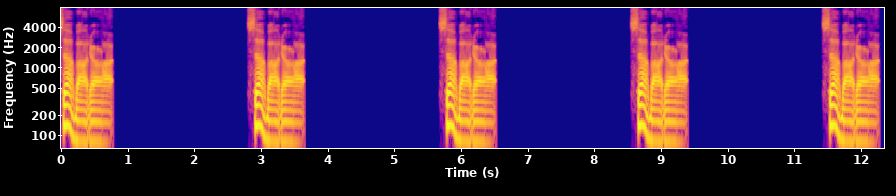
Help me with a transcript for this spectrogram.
Sabada. Sabada. Sabada. Sabada. Sabada.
